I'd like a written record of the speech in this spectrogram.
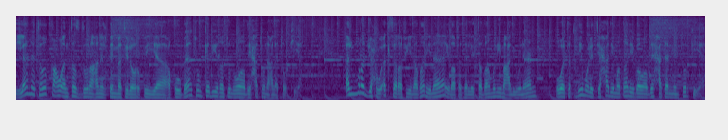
لا نتوقع أن تصدر عن القمة الأوروبية عقوبات كبيرة واضحة على تركيا. المرجح أكثر في نظرنا إضافة للتضامن مع اليونان هو تقديم الاتحاد مطالب واضحة من تركيا.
